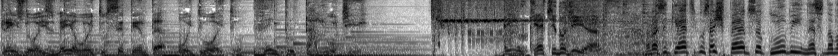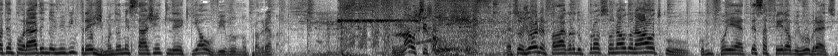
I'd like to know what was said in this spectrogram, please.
3268 7088. Vem pro Talude. Enquete do dia. Na nossa enquete, o que você espera do seu clube nessa nova temporada em 2023? Manda uma mensagem, a gente lê aqui ao vivo no programa. Náutico. Edson Júnior, falar agora do profissional do Náutico. Como foi a terça-feira ao Rubro, Edson?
